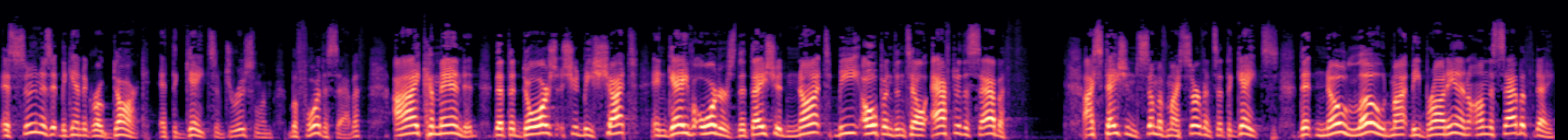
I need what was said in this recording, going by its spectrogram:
As soon as it began to grow dark at the gates of Jerusalem before the Sabbath, I commanded that the doors should be shut and gave orders that they should not be opened until after the Sabbath. I stationed some of my servants at the gates that no load might be brought in on the Sabbath day.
